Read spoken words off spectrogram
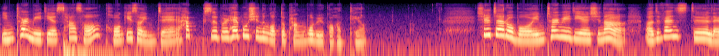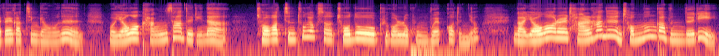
인터미디엇 사서 거기서 이제 학습을 해보시는 것도 방법일 것 같아요. 실제로 뭐 인터미디엇이나 어드밴스드 레벨 같은 경우는 뭐 영어 강사들이나 저 같은 통역사 저도 그걸로 공부했거든요. 그러니까 영어를 잘하는 전문가 분들이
